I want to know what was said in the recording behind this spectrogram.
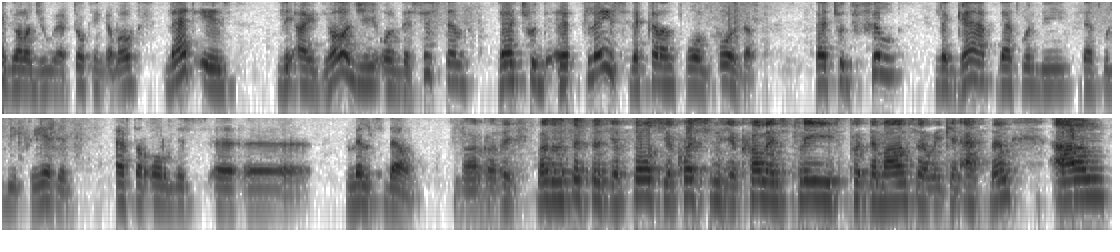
ideology we are talking about that is the ideology or the system that should replace the current world order that should fill the gap that will be that will be created after all of this uh, uh, melts down. Brothers and sisters, your thoughts, your questions, your comments, please put them on so we can ask them. Um,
